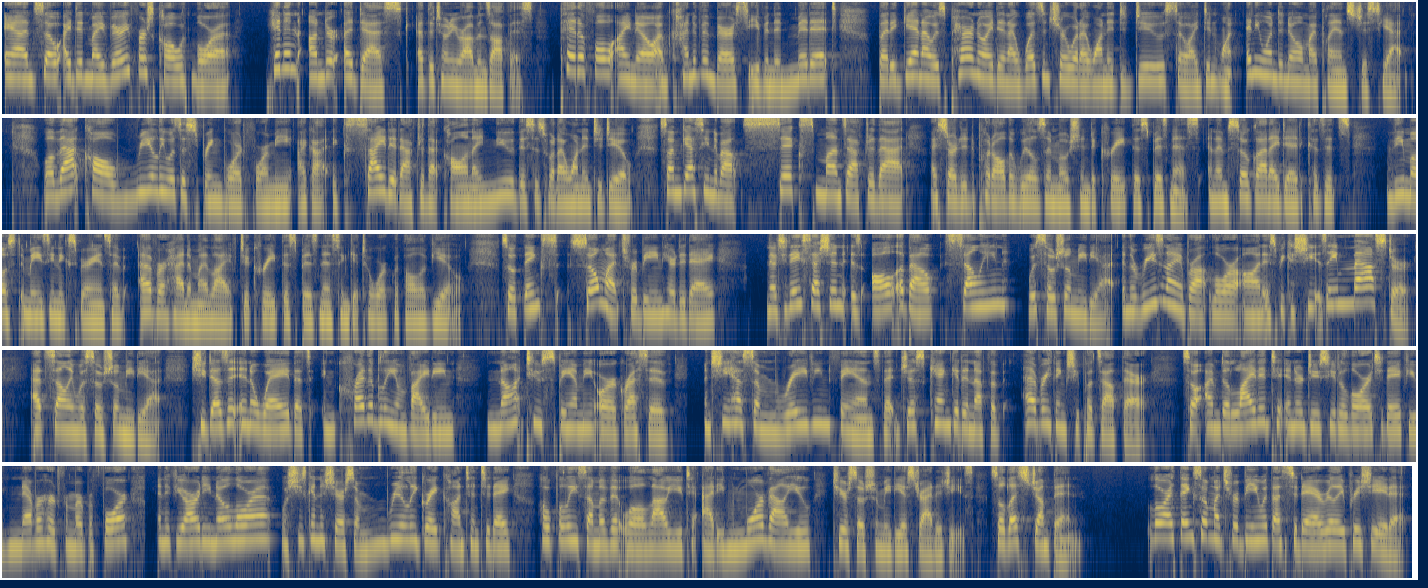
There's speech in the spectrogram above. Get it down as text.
And so I did my very first call with Laura hidden under a desk at the Tony Robbins office pitiful. I know I'm kind of embarrassed to even admit it. But again, I was paranoid and I wasn't sure what I wanted to do. So I didn't want anyone to know my plans just yet. Well, that call really was a springboard for me. I got excited after that call and I knew this is what I wanted to do. So I'm guessing about six months after that, I started to put all the wheels in motion to create this business. And I'm so glad I did because it's the most amazing experience I've ever had in my life to create this business and get to work with all of you. So thanks so much for being here today. Now, today's session is all about selling with social media. And the reason I brought Laura on is because she is a master at selling with social media. She does it in a way that's incredibly inviting, not too spammy or aggressive, and she has some raving fans that just can't get enough of everything she puts out there. So I'm delighted to introduce you to Laura today if you've never heard from her before. And if you already know Laura, well, she's going to share some really great content today. Hopefully, some of it will allow you to add even more value to your social media strategies. So let's jump in. Laura, thanks so much for being with us today. I really appreciate it.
